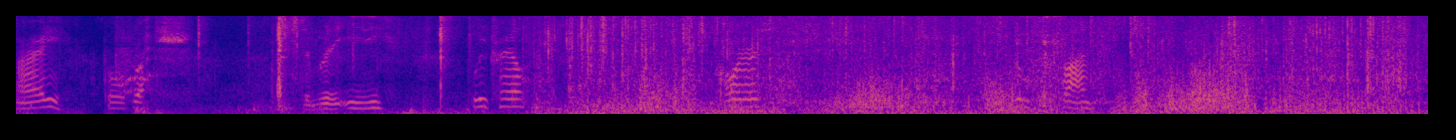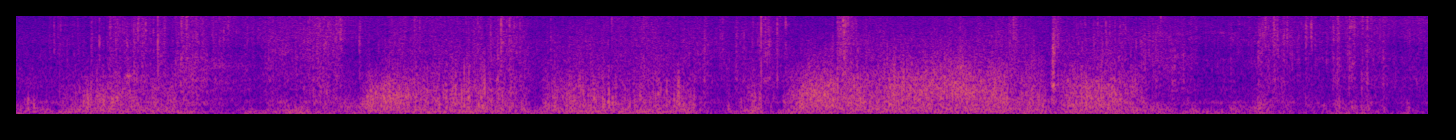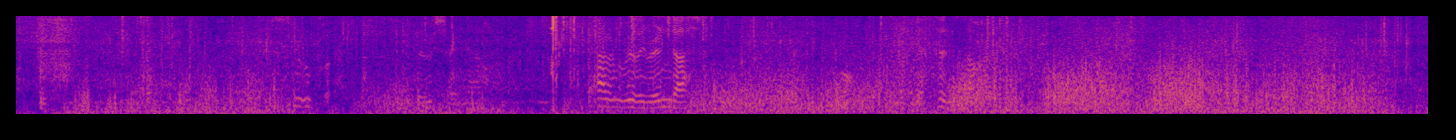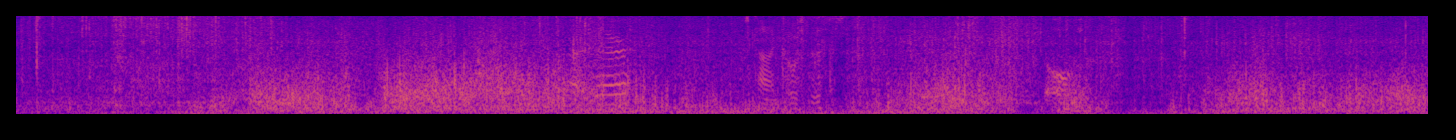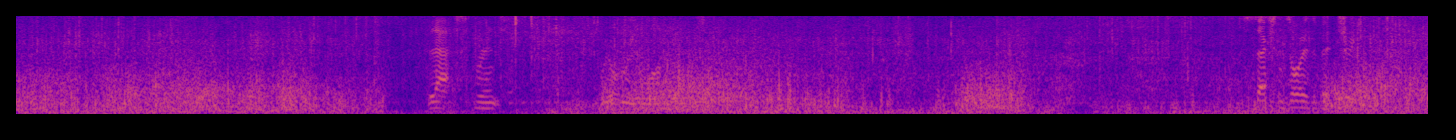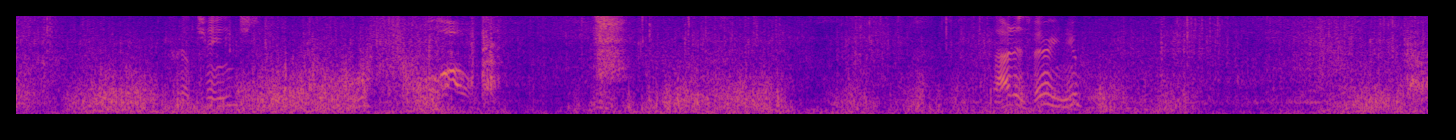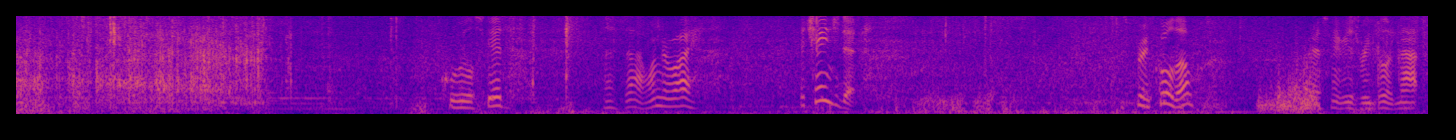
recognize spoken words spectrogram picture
Alrighty, Gold Rush. Just a really easy blue trail. Corners. Super fun. Haven't really ridden dust. Well, I guess in summer. Sprint. We don't really want section's always a bit tricky. Trail changed. Whoa! That is very new. Cool little skid. That's that. I wonder why they changed it. It's pretty cool though. Maybe just rebuilding that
